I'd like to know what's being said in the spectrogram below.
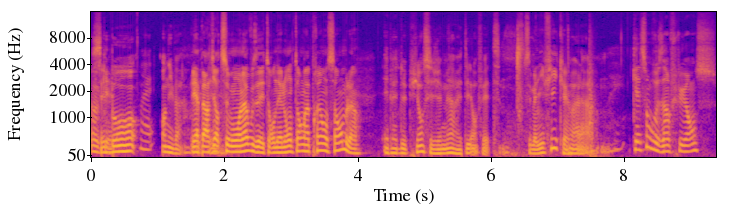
c'est bon, Ouais. on y va. Et à partir de ce moment-là, vous avez tourné longtemps après ensemble? Et ben depuis on s'est jamais arrêté en fait. C'est magnifique. Voilà. Quelles sont vos influences?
